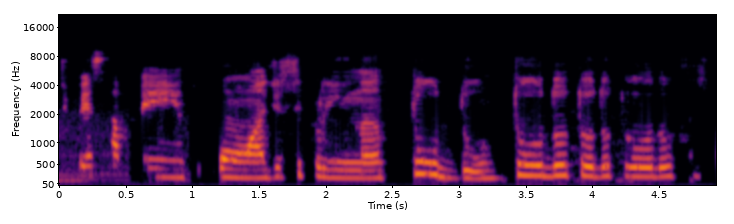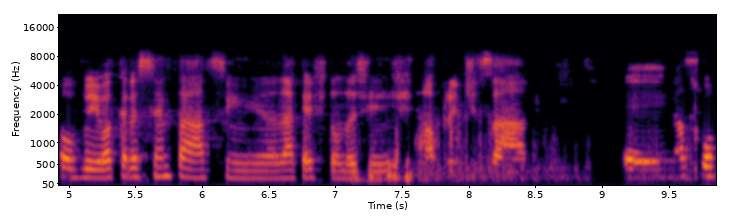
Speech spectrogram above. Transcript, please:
De pensamento, com a disciplina, tudo, tudo, tudo, tudo só veio acrescentar, assim, na questão da gente, no aprendizado, é, na sua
